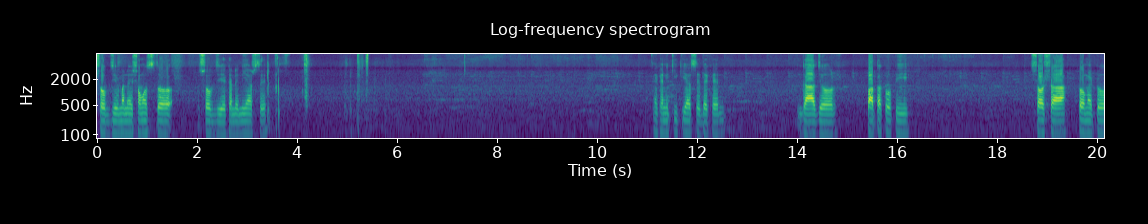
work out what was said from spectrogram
সবজির মানে সমস্ত সবজি এখানে নিয়ে আসছে। এখানে কি কি আছে দেখেন? গাজর, পাতাকপি, শসা, টমেটো,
